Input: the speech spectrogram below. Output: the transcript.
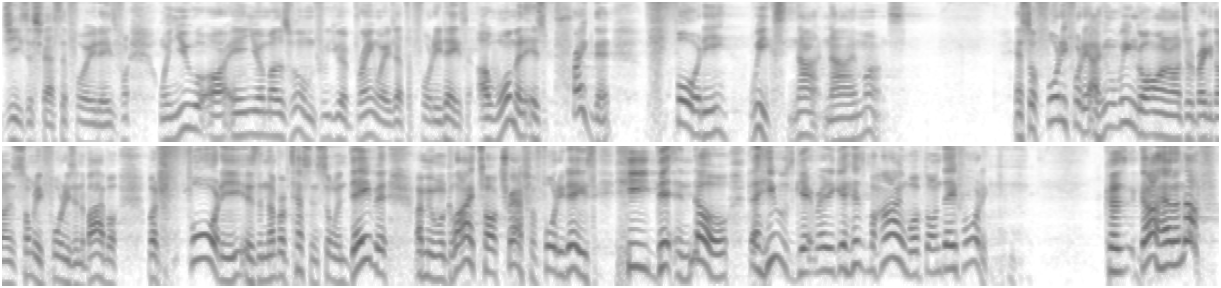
Jesus fasted 40 days. When you are in your mother's womb, you have brainwaves after 40 days. A woman is pregnant 40 weeks, not nine months. And so 40, 40, I we can go on and on to the breakdown. There's so many 40s in the Bible, but 40 is the number of testings. So when David, I mean, when Goliath talked trash for 40 days, he didn't know that he was getting ready to get his behind whooped on day 40. Because God had enough.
